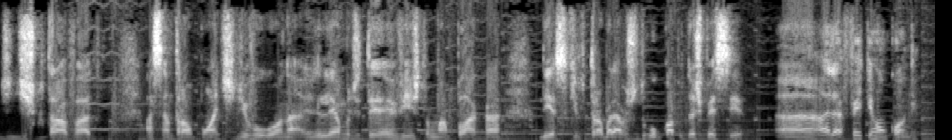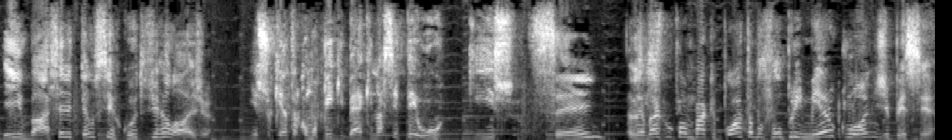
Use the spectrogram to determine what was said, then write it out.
de disco travado. A Central Point divulgou, na, eu lembro de ter visto uma placa desse que trabalhava junto com o cópia 2PC. Ah, olha, feito em Hong Kong. E embaixo ele tem um circuito de relógio. Isso que entra como piggyback na CPU. Que isso? Sem. Lembrar que o Compact Portable foi o primeiro clone de PC.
